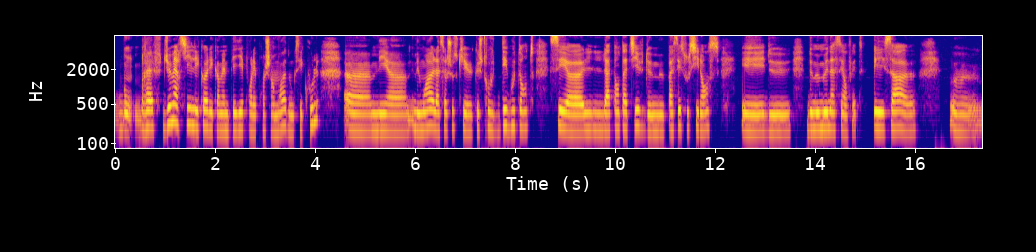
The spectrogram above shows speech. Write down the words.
bon, bref, Dieu merci, l'école est quand même payée pour les prochains mois, donc c'est cool. Euh, mais euh, mais moi, la seule chose que, que je trouve dégoûtante, c'est euh, la tentative de me passer sous silence et de de me menacer en fait. Et ça. Euh, euh,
